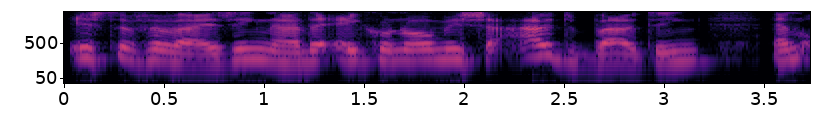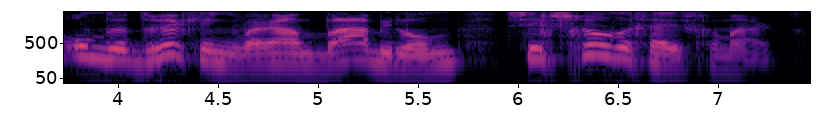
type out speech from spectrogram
is de verwijzing naar de economische uitbuiting en onderdrukking waaraan Babylon zich schuldig heeft gemaakt.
